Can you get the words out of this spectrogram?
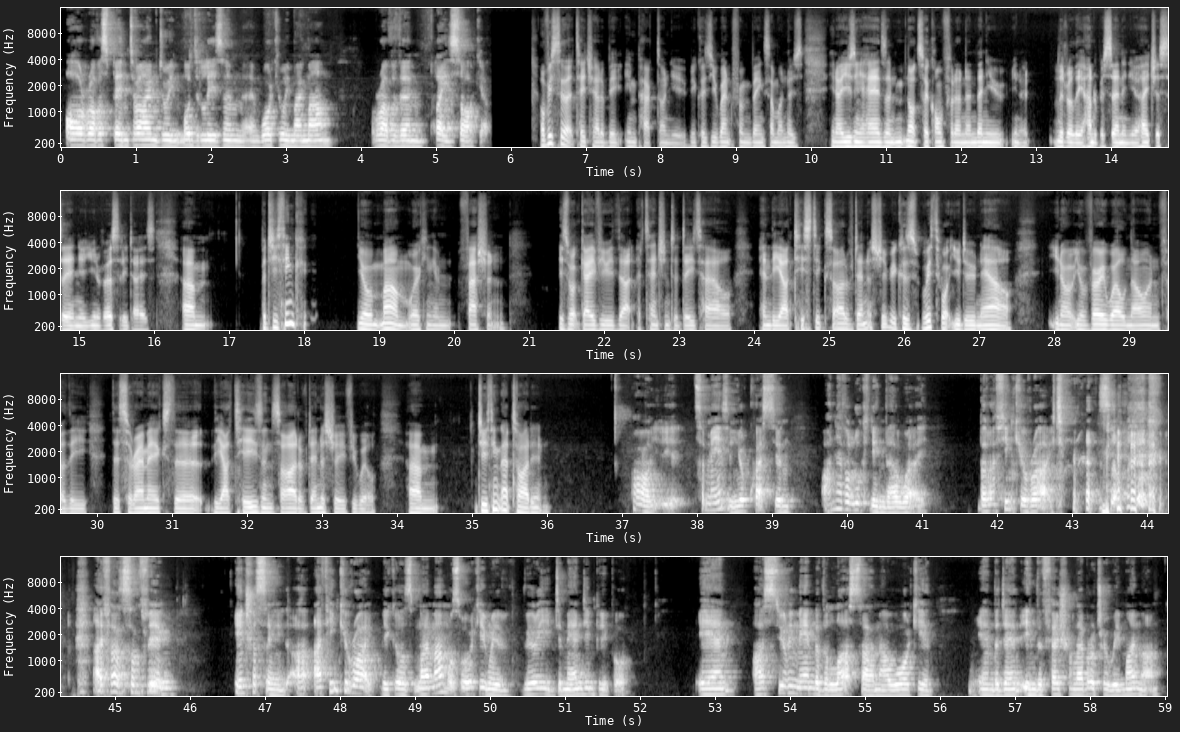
I'd rather spend time doing modelism and working with my mom rather than playing soccer. Obviously, that teacher had a big impact on you because you went from being someone who's, you know, using your hands and not so confident, and then you, you know, literally 100% in your HSC and your university days. Um, but do you think your mum working in fashion is what gave you that attention to detail and the artistic side of dentistry? Because with what you do now you know you're very well known for the the ceramics the the artisan side of dentistry if you will. Um, do you think that tied in oh it's amazing your question i never looked in that way but i think you're right so i found something Interesting. I, think you're right because my mom was working with very demanding people. And I still remember the last time I worked in, in, the, in the fashion laboratory with my mom.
